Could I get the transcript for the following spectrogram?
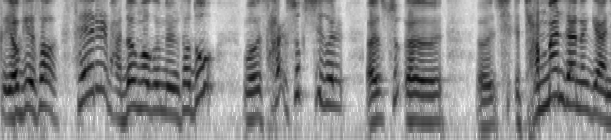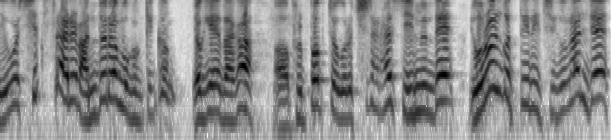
그 여기에서 세를 받아 먹으면서도 뭐 사- 숙식을 어, 수- 어, 어, 시- 잠만 자는 게 아니고 식사를 만들어 먹게끔 여기에다가 어, 불법적으로 취사를 할 수 있는데 이런 것들이 지금 현재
